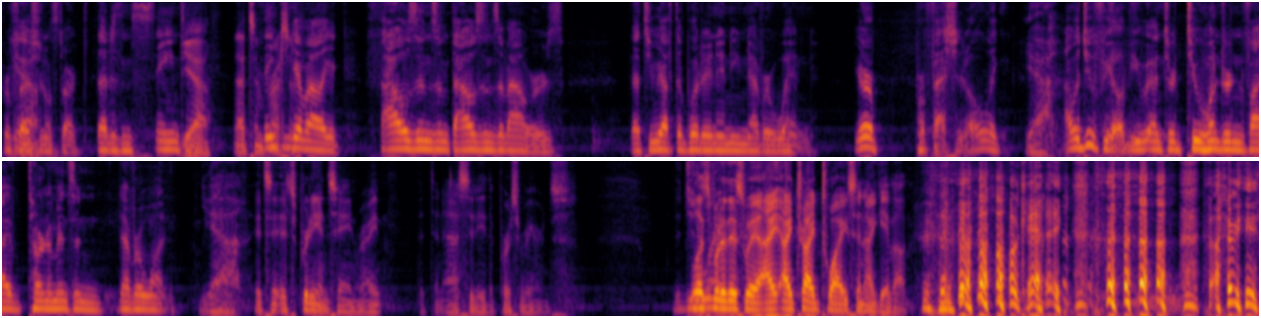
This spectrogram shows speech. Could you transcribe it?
professional starts. That is insane to Yeah, me. that's impressive. Thinking about like thousands and thousands of hours that you have to put in and you never win. You're a professional. Like, yeah, how would you feel if you entered 205 tournaments and never won? yeah, it's it's pretty insane, right? The tenacity, the perseverance. Did you Let's do put it this way: I, I tried twice and I gave up. okay. I mean,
